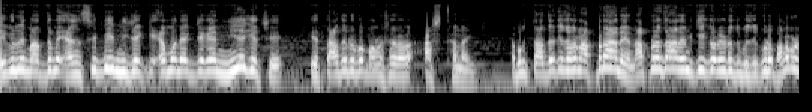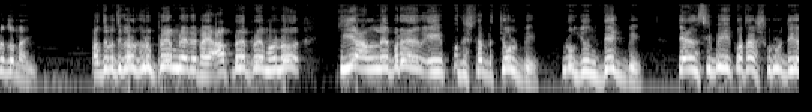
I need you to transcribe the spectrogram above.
এইগুলির মাধ্যমে এনসিপি নিজেকে এমন এক জায়গায় নিয়ে গেছে যে তাদের উপর মানুষের আর আস্থা নাই। এবং তাদেরকে যখন আপনারা আনেন, আপনারা তো আনেন কী করে এটা তো বুঝি, কোনো ভালোবাসা তো নাই। তাদের প্রতি কোনো কোনো প্রেম নেই রে ভাই। আপনার প্রেম হলো কি আনলে পরে এই প্রতিষ্ঠানটা চলবে, লোকজন দেখবে। তো এনসিপি এই কথা শুরুর দিকে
